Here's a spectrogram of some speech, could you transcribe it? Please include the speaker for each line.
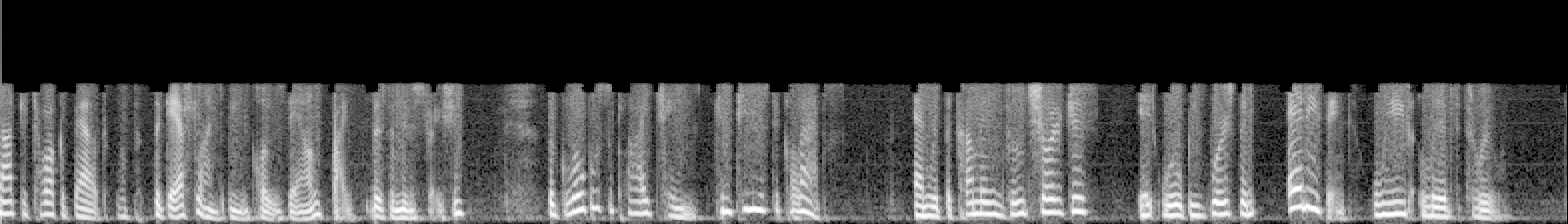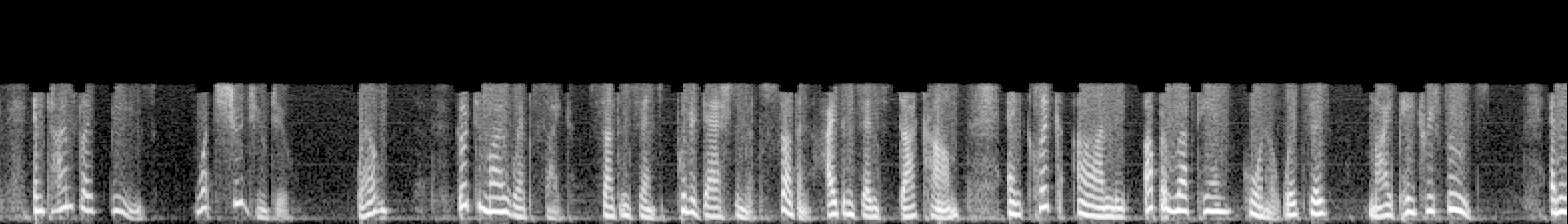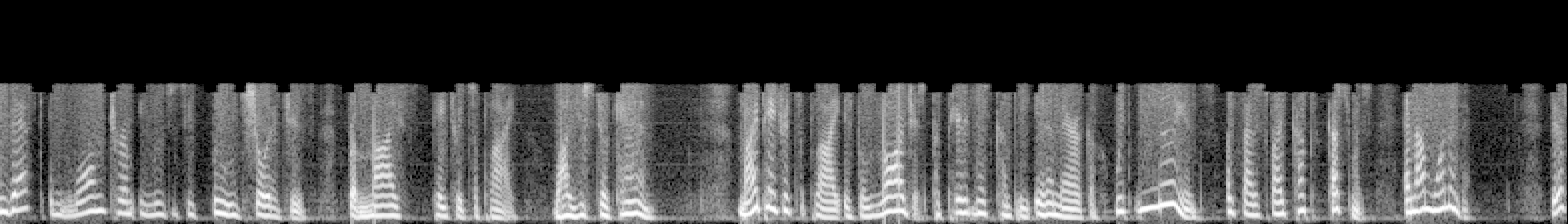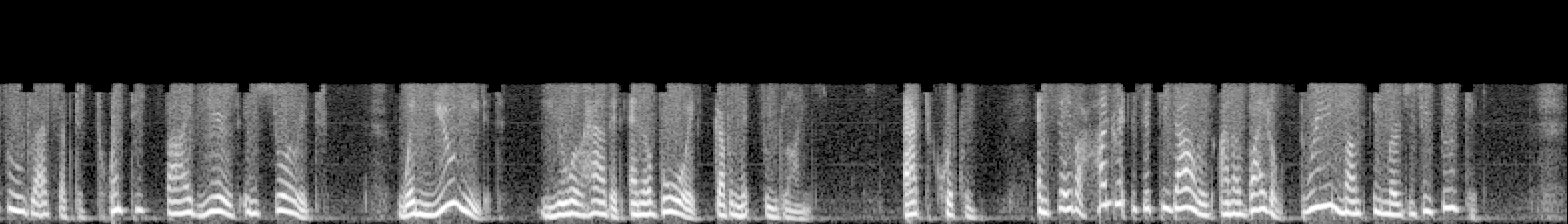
Speaker 1: Not to talk about the gas lines being closed down by this administration. The global supply chain continues to collapse. And with the coming food shortages, it will be worse than anything we've lived through. In times like these, what should you do? Well, go to my website, Southern Sense, put a dash in it, southern-sense.com, and click on the upper left-hand corner where it says my Patriot Foods and invest in long-term emergency food shortages from My Patriot Supply while you still can. My Patriot Supply is the largest preparedness company in America with millions of satisfied customers, and I'm one of them. Their food lasts up to 25 years in storage. When you need it, you will have it and avoid government food lines. Act quickly and save $150 on a vital three-month emergency food kit.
